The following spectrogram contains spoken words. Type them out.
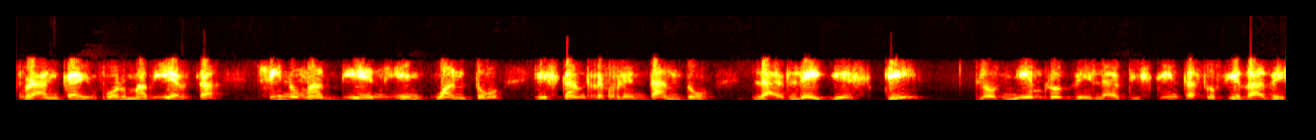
franca, en forma abierta, sino más bien en cuanto están refrendando las leyes que los miembros de las distintas sociedades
